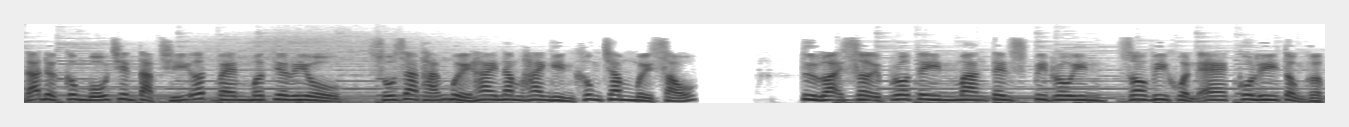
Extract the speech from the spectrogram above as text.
đã được công bố trên tạp chí Advanced Material, số ra tháng 12 năm 2016. Từ loại sợi protein mang tên spiroin do vi khuẩn E. coli tổng hợp,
